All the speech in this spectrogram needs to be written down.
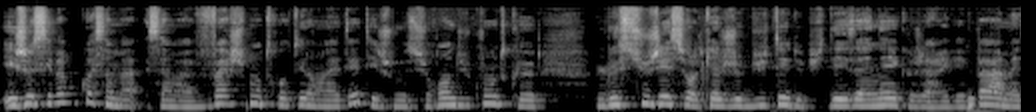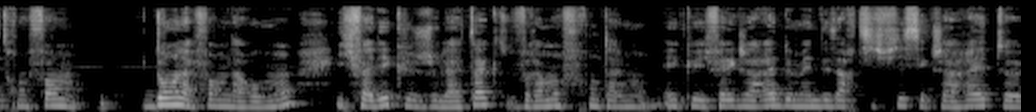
Et je sais pas pourquoi ça m'a ça m'a vachement trotté dans la tête et je me suis rendu compte que le sujet sur lequel je butais depuis des années et que j'arrivais pas à mettre en forme dans la forme d'un roman, il fallait que je l'attaque vraiment frontalement et qu'il fallait que j'arrête de mettre des artifices et que j'arrête, euh,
